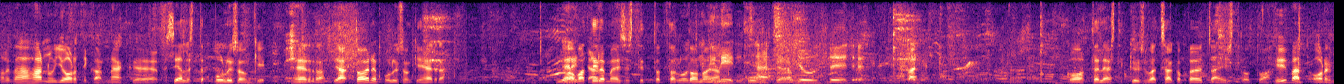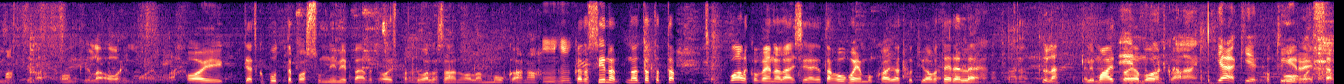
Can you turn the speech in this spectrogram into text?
Oli vähän Hannu Jortikan näköä. Siellä sitten pulisonki herra ja toinen pulisonki herra. Ja ovat ilmeisesti tota, ton ajan kulkea. Kohteliaasti kysyvät, saako pöytään istua tuo. Hyvät orimattilat on kyllä ohimoilla. Oi, tiedätkö Puttepossun nimipäivät, oispa tuolla saanut olla mukana. Mm-hmm. Kato, siinä on noita tota, valko-venäläisiä, joita huhujen mukaan jotkut juovat edelleen. Kyllä. Eli maitoa ja vodkaa. Jääkiekko piireissä.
